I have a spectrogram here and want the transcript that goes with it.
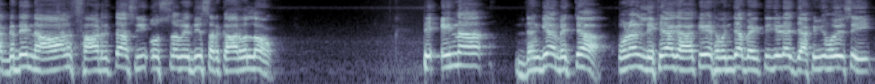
ਅੱਗ ਦੇ ਨਾਲ ਸਾੜ ਦਿੱਤਾ ਸੀ ਉਸ ਸਮੇਂ ਦੀ ਸਰਕਾਰ ਵੱਲੋਂ। ਤੇ ਇਹਨਾਂ ਦੰਗਿਆਂ ਵਿੱਚ ਉਹਨਾਂ ਨੇ ਲਿਖਿਆਗਾ ਕਿ 58 ਵਿਅਕਤੀ ਜਿਹੜਾ ਜ਼ਖਮੀ ਹੋਏ ਸੀ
